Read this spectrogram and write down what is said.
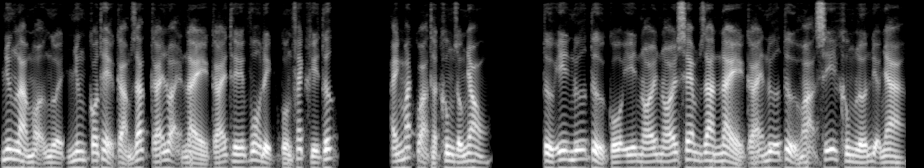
nhưng là mọi người nhưng có thể cảm giác cái loại này cái thế vô địch cuốn phách khí tức. Ánh mắt quả thật không giống nhau. Từ y nữ tử cố ý nói nói xem gian này cái nữ tử họa sĩ không lớn địa nha.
